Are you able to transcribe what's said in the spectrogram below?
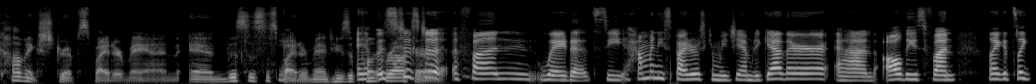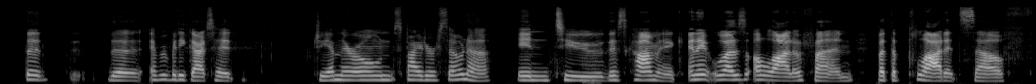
comic strip Spider Man, and this is the Yeah. Spider Man who's a It punk was rocker. just a, a fun way to see how many spiders can we jam together and all these fun like it's like the the everybody got to jam their own spider sona into this comic and it was a lot of fun but the plot itself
